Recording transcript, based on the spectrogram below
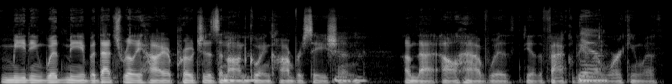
meeting with me, but that's really how I approach it as an Mm-hmm. ongoing conversation um, that I'll have with you know the faculty Yeah. that I'm working with.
